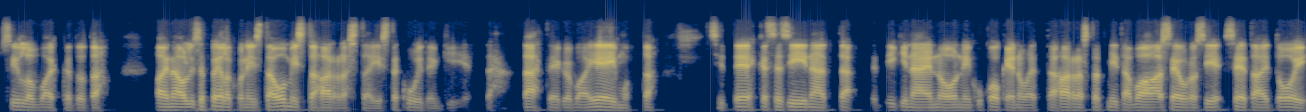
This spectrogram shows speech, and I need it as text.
silloin vaikka tota, aina oli se pelko niistä omista harrastajista kuitenkin, että lähteekö vai ei, mutta sitten ehkä se siinä, että, että ikinä en ole niin kuin kokenut, että harrastat mitä vaan, seurasi se tai toi,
